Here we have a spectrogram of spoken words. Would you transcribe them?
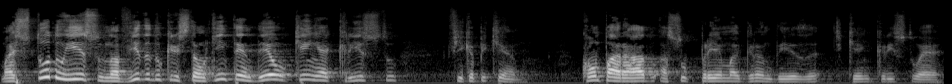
Mas tudo isso na vida do cristão que entendeu quem é Cristo fica pequeno comparado à suprema grandeza de quem Cristo é,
